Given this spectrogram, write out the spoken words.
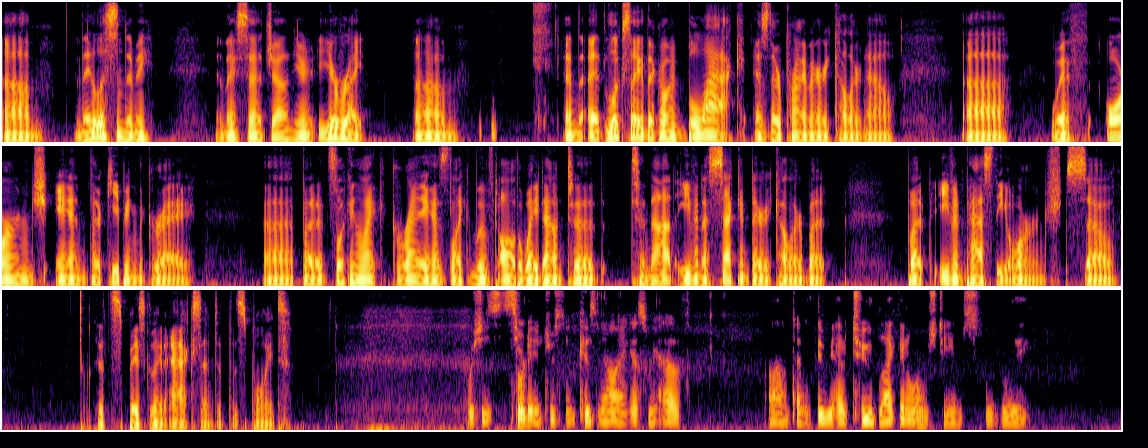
Um, and they listened to me, and they said, "John, you're you're right." Um, and it looks like they're going black as their primary color now, uh, with orange, and they're keeping the gray. Uh, but it's looking like gray has like moved all the way down to to not even a secondary color, but but even past the orange. So it's basically an accent at this point. Which is sort of interesting because now I guess we have um, technically we have two black and orange teams in the league.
